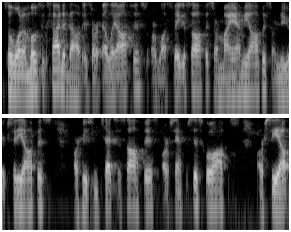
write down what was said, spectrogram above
So, what I'm most excited about is our LA office, our Las Vegas office, our Miami office, our New York City office, our Houston, Texas office, our San Francisco office, our Seattle,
